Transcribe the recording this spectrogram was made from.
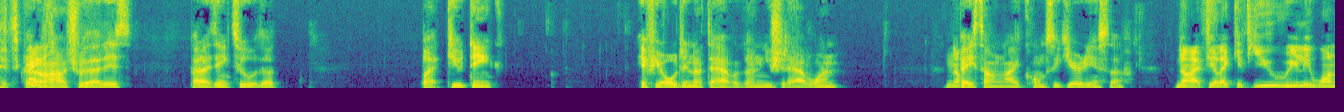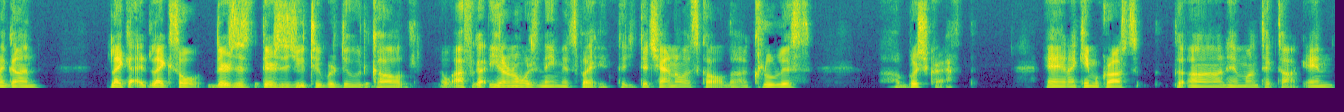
it's I don't know how true that is, but I think too the. But do you think if you're old enough to have a gun, you should have one no, based on like home security and stuff? no. I feel like if you really want a gun, like like so, there's this there's this YouTuber dude called oh, I forgot. I don't know what his name is, but the the channel is called uh, Clueless uh, Bushcraft, and I came across on him on TikTok, and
